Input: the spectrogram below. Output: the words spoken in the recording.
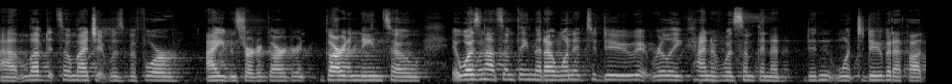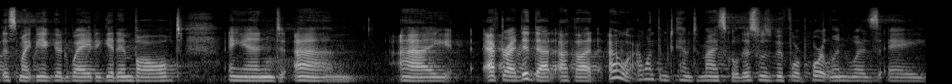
uh, loved it so much. It was before I even started garden, gardening, so it was not something that I wanted to do. It really kind of was something I didn't want to do, but I thought this might be a good way to get involved. And um, I, after I did that, I thought, oh, I want them to come to my school. This was before Portland was a,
